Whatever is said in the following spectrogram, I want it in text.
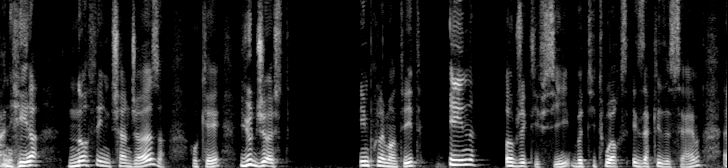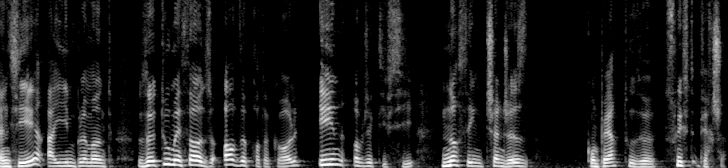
And here nothing changes, okay, you just implement it in Objective-C, but it works exactly the same. And here I implement the two methods of the protocol in Objective-C nothing changes compared to the Swift version.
